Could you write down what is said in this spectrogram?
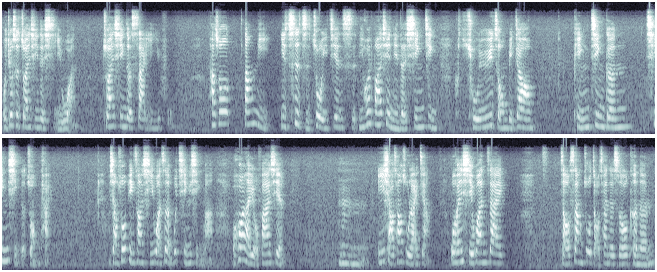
我就是专心的洗碗，专心的晒衣服。他说，当你一次只做一件事，你会发现你的心境处于一种比较平静跟清醒的状态。我想说，平常洗碗是很不清醒嘛？我后来有发现。嗯，以小仓鼠来讲，我很喜欢在早上做早餐的时候，可能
